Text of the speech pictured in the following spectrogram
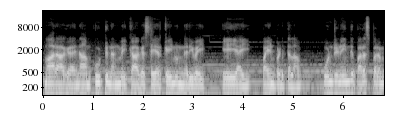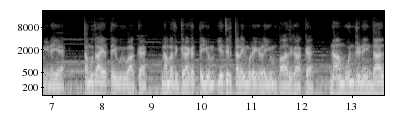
மாறாக நாம் கூட்டு நன்மைக்காக செயற்கை நுண்ணறிவை ஏஐ பயன்படுத்தலாம். ஒன்றிணைந்து பரஸ்பரம் இணைய சமுதாயத்தை உருவாக்க நமது கிரகத்தையும் எதிர் தலைமுறைகளையும் பாதுகாக்க நாம் ஒன்றிணைந்தால்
